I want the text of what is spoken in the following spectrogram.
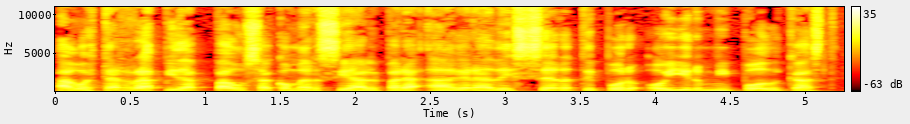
Hago esta rápida pausa comercial para agradecerte por oír mi podcast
